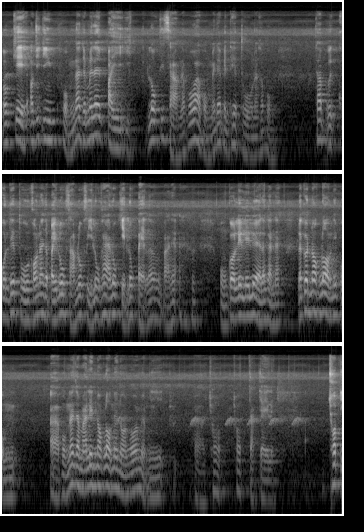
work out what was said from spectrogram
โอเค เอาจริงๆ ผมน่าจะไม่ได้ไปอีกโลกที่สามนะเพราะว่าผมไม่ได้เป็นเทพทูนะครับผม ถ้าเป็นคนเทพทูเขาน่าจะไปโลกสามโลกสี่โลกห้าโลกเจ็ดโลกแปดแล้วป่านนี้ ผมก็เล่นเรื่อยๆแล้วกันนะ แล้วก็นอกรอบนี้ผมอ่าผมน่าจะมาเล่นนอกรอบแน่นอน เพราะว่าแบบนี้อ่ชอบชอบจากใจเลย ชอบจ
